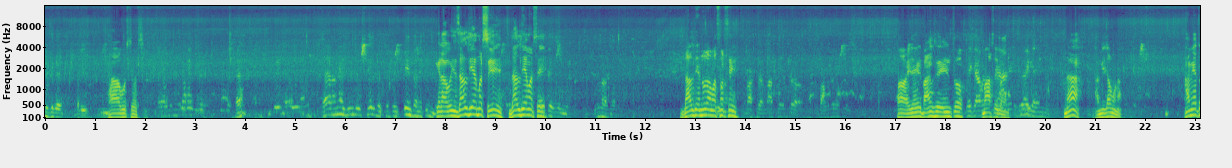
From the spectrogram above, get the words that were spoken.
ফুটে বাড়ি হ্যাঁ বুঝতে পারছি। কারণে কেডা ওই জাল দিয়ে মারছে জাল দিয়ে মারছে। জাল দিয়ে নুরা মাছ মারছে। হ্যাঁ এই জায়গায় বাংলাদেশে তো মাছ না আমি যাব না। আমি এত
